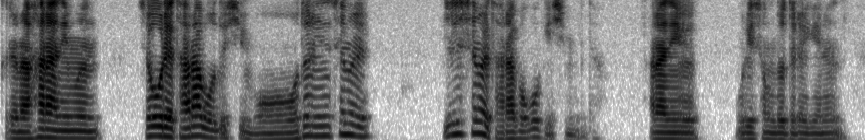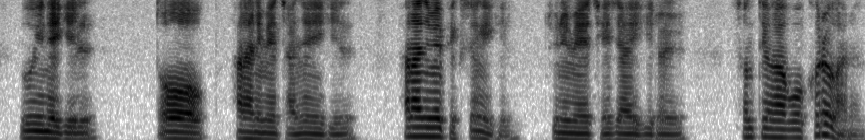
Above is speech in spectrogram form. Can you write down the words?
그러나 하나님은 저울에 달아보듯이 모든 인생을 일생을 달아보고 계십니다. 하나님, 우리 성도들에게는 의인의 길, 또 하나님의 자녀의 길, 하나님의 백성의 길, 주님의 제자의 길을 선택하고 걸어가는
